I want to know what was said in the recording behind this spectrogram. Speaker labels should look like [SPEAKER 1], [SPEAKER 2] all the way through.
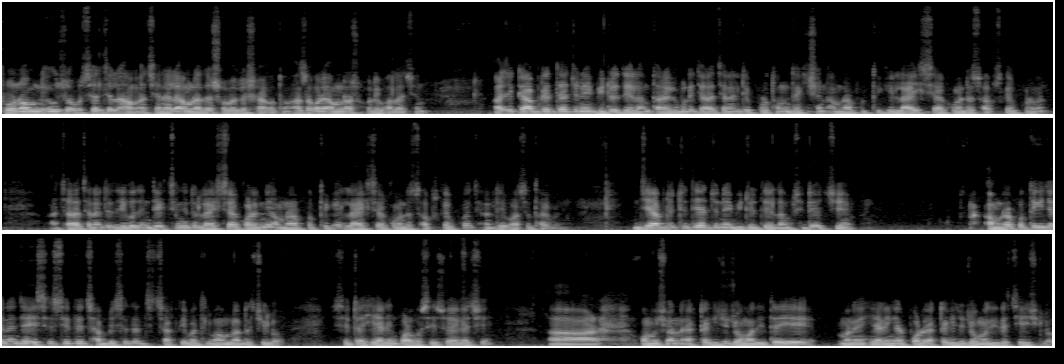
[SPEAKER 1] Pranab news official চ্যানেলে আপনাদের সবাইকে স্বাগত। আশা করি আপনারা সকলে ভালো আছেন। আজ একটি আপডেট দেওয়ার জন্য এই ভিডিওতে এলাম। তার আগে বলি, যারা চ্যানেলটি প্রথম দেখছেন, আপনারা প্রত্যেকে লাইক শেয়ার কমেন্টে সাবস্ক্রাইব করবেন। আর যারা চ্যানেলটি দীর্ঘদিন দেখছেন কিন্তু লাইক শেয়ার করেননি, আপনারা প্রত্যেকে লাইক শেয়ার কমেন্টে সাবস্ক্রাইব করে চ্যানেলটির পাশে থাকবেন। যে আপডেটটি দেওয়ার জন্য এই ভিডিওতে এলাম, সেটি হচ্ছে আমরা প্রত্যেকেই জানেন যে এসএসসিতে ছাব্বিশ হাজার যে চাকরি বাতিল মামলাটা ছিল, সেটা হিয়ারিং পর্ব শেষ হয়ে গেছে। আর কমিশন একটা কিছু জমা দিতে মানে হিয়ারিংয়ের পরে একটা কিছু জমা দিতে চেয়েছিল।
